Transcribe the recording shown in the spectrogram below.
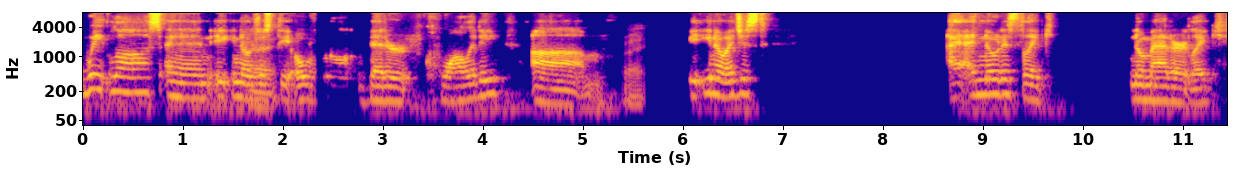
weight loss and you know right. just the overall better quality. Um, right. You know, I just I, I noticed like no matter like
